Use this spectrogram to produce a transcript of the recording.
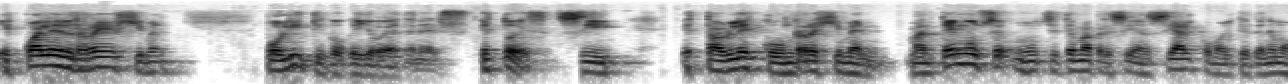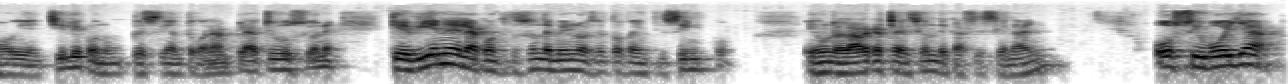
es cuál es el régimen político que yo voy a tener. Esto es, si establezco un régimen, mantengo un, sistema presidencial como el que tenemos hoy en Chile, con un presidente con amplias atribuciones, que viene de la Constitución de 1925, es una larga tradición de casi 100 años, o si voy a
